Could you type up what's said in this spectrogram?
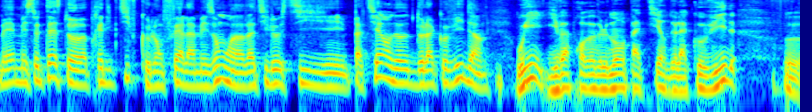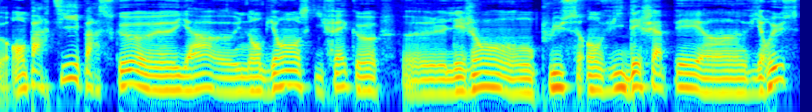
Mais, mais ce test euh, prédictif que l'on fait à la maison, euh, va-t-il aussi pâtir de, la Covid? Oui, il va probablement pâtir de la Covid, euh, en partie parce que il y a une ambiance qui fait que les gens ont plus envie d'échapper à un virus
